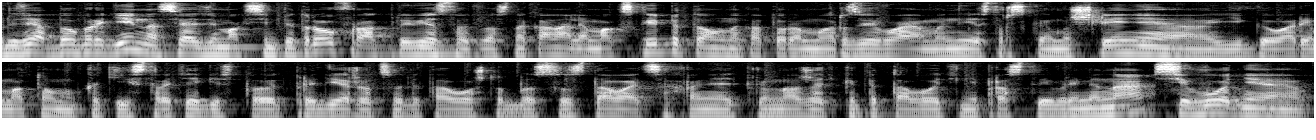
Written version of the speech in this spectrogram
Друзья, добрый день, на связи Максим Петров. Рад приветствовать вас на канале Max Capital, на котором мы развиваем инвесторское мышление и говорим о том, каких стратегий стоит придерживаться для того, чтобы создавать, сохранять, приумножать капитал в эти непростые времена. Сегодня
